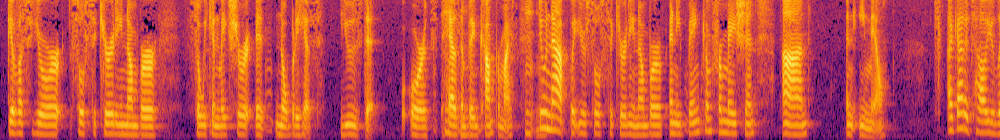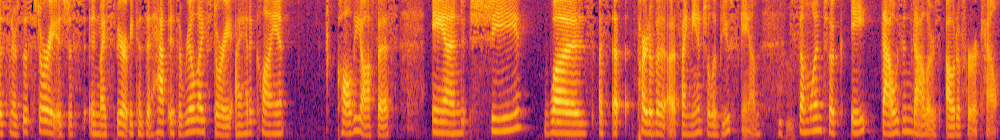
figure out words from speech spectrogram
give us your social security number so we can make sure it nobody has used it or it hasn't been compromised. Mm-mm. Do not put your social security number, any bank information on an email. I got to tell you, listeners, this story is just in my spirit because it hap- It's a real life story. I had a client call the office and she was a, a part of a, a, financial abuse scam. Mm-hmm. Someone took eight thousand dollars out of her account,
